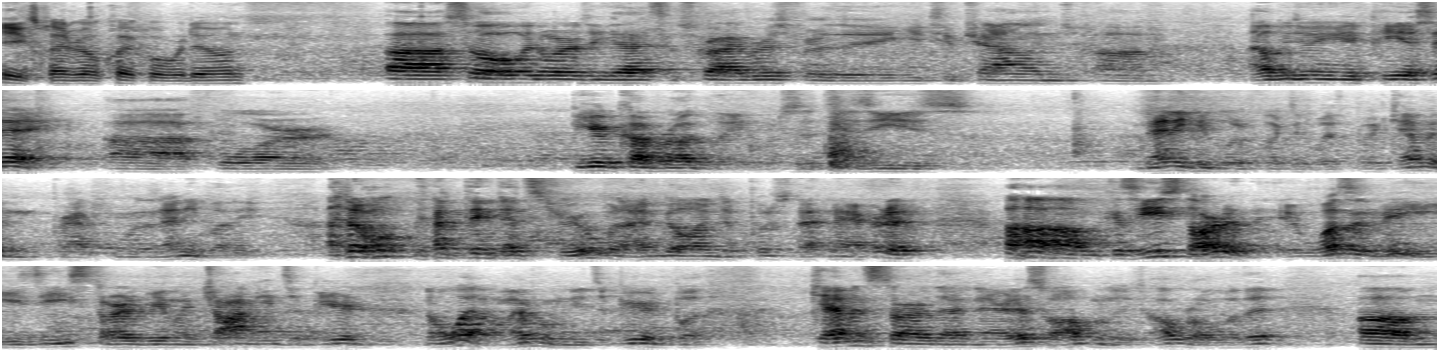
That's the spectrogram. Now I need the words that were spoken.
you explain real quick what we're doing? Uh, so in order to get subscribers for the YouTube challenge, um, I'll be doing a PSA uh, for beard cover ugly, which is a disease many people are afflicted with, but Kevin perhaps more than anybody. I don't I think that's true, but I'm going to push that narrative because he started it. It wasn't me. He, he started being like John needs a beard. No, I don't. Everyone needs a beard, but Kevin started that narrative, so I'll I'll roll with it. Um,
